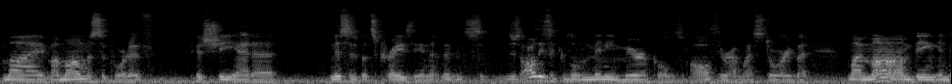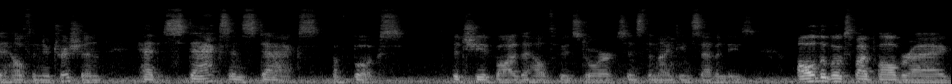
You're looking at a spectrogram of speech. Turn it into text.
my my mom was supportive because she had a. And this is what's crazy, and there's, there's all these like little mini miracles all throughout my story. But my mom, being into health and nutrition, had stacks and stacks of books that she had bought at the health food store since the 1970s. All the books by Paul Bragg,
